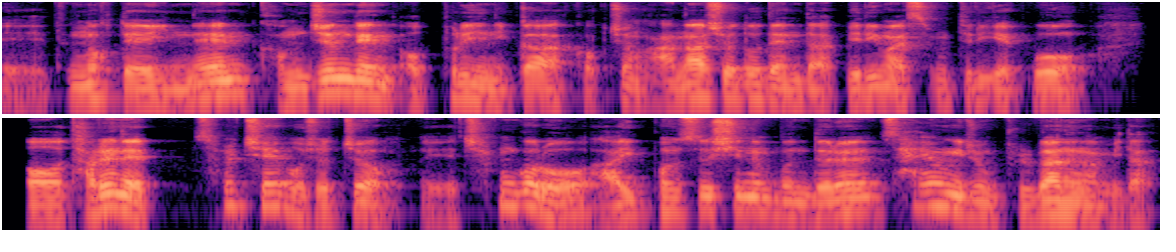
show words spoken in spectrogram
예, 등록되어 있는 검증된 어플이니까 걱정 안 하셔도 된다. 미리 말씀을 드리겠고, 어, 다른 앱 설치해 보셨죠? 예, 참고로 아이폰 쓰시는 분들은 사용이 좀 불가능합니다.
